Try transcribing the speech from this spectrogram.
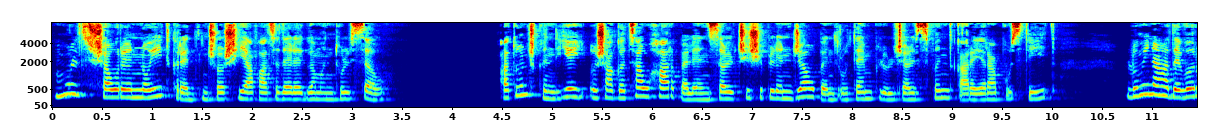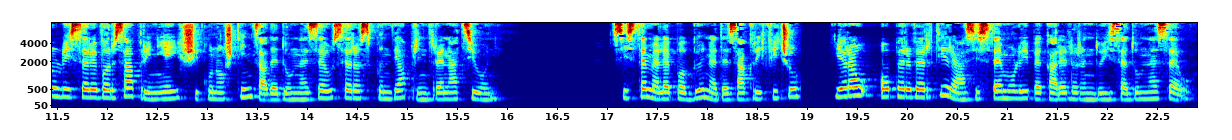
mulți și-au reînnoit credincioșia față de legământul său. Atunci când ei își agățau harpele în sălci și plângeau pentru templul cel sfânt care era pustit, lumina adevărului se revărsa prin ei și cunoștința de Dumnezeu se răspândea printre națiuni. Sistemele păgâne de sacrificiu erau o pervertire a sistemului pe care îl rânduise Dumnezeu.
